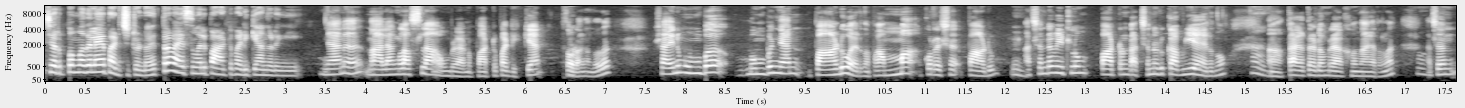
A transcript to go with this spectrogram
ചെറുപ്പം മുതലേ പഠിച്ചിട്ടുണ്ടോ? എത്ര വയസ്സ് മുതൽ പാട്ട് പഠിക്കാൻ തുടങ്ങി? ഞാൻ നാലാം ക്ലാസ്സിലാവുമ്പോഴാണ് പാട്ട് പഠിക്കാൻ തുടങ്ങുന്നത്. പക്ഷെ അതിന് മുമ്പ് മുമ്പ് ഞാൻ പാടുമായിരുന്നു. അപ്പം അമ്മ കുറേശ്ശെ പാടും. അച്ഛന്റെ വീട്ടിലും പാട്ടുണ്ട്. അച്ഛനൊരു കവിയായിരുന്നു. ആ. താഴത്തേടം രാഘവൻ നായർന്ന്. അച്ഛൻ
